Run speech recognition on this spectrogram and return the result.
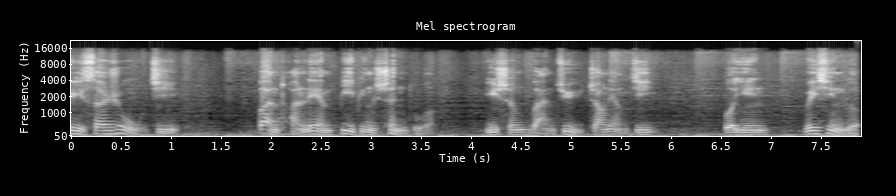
第三十五集，办团练弊病甚多，医生婉拒张亮基。播音：微信哥。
